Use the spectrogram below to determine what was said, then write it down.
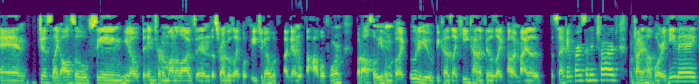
And just like also seeing, you know, the internal monologues and the struggles like with Ichigo, with, again, with the Havo form, but also even with like Uryu, because like he kind of feels like, oh, am I the, the second person in charge? I'm trying to help Orihime.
